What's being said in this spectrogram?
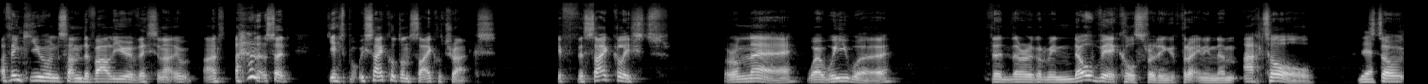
i think you understand the value of this and I, and I said yes but we cycled on cycle tracks if the cyclists are on there where we were then there are going to be no vehicles threatening, threatening them at all Yeah. so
